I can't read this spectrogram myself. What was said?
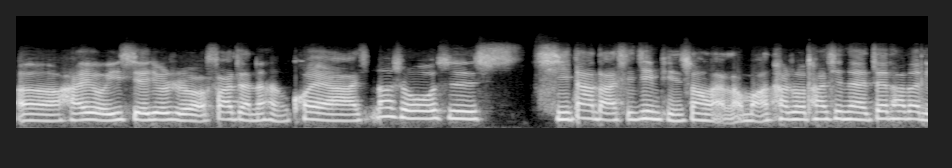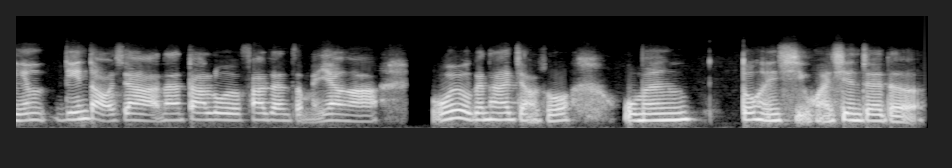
呃，还有一些就是发展的很快啊，那时候是。习大大、习近平上来了嘛？他说他现在在他的领领导下，那大陆发展怎么样啊？我有跟他讲说，我们都很喜欢现在的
